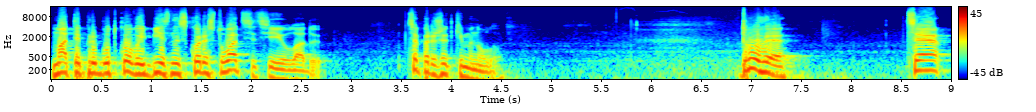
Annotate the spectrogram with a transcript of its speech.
мати прибутковий бізнес, користуватися цією владою, це пережитки минулого. Друге, це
